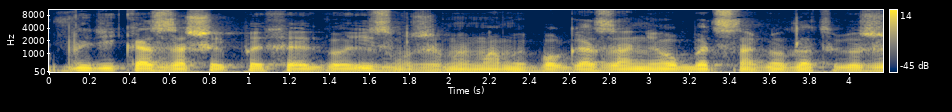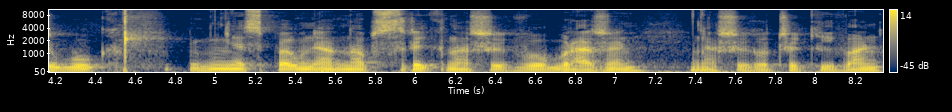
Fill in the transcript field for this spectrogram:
wynika z naszej pychy egoizmu, że my mamy Boga za nieobecnego, dlatego że Bóg nie spełnia na pstryk naszych wyobrażeń, naszych oczekiwań.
